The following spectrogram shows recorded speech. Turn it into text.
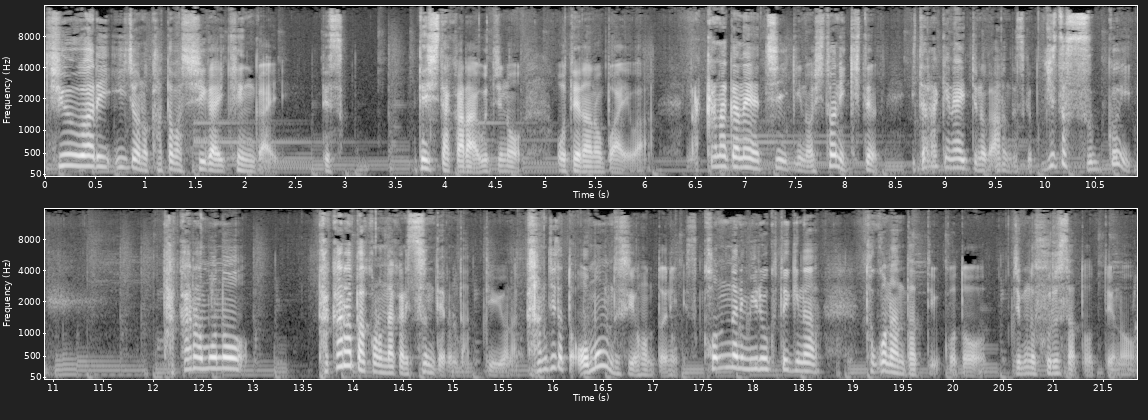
9割以上の方は市外県外です。でしたからうちのお寺の場合は。なかなかね地域の人に来ていただけないっていうのがあるんですけど実はすっごい宝物宝箱の中に住んでるんだっていうような感じだと思うんですよ本当に。こんなに魅力的なとこなんだっていうことを自分のふるさとっていうのを。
